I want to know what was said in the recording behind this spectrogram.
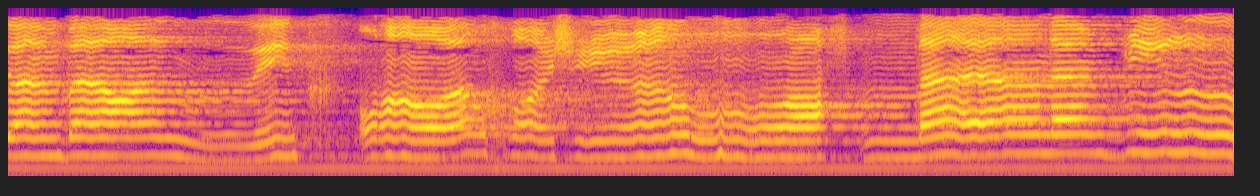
اتبع الذكر وخشي الرحمن بالغيب.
